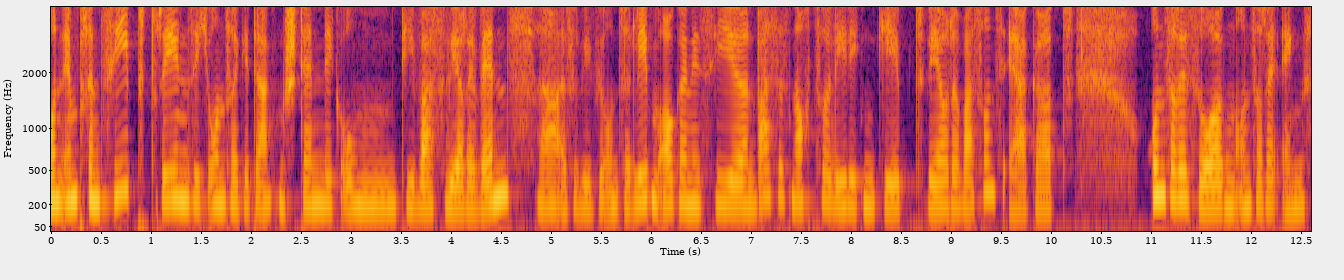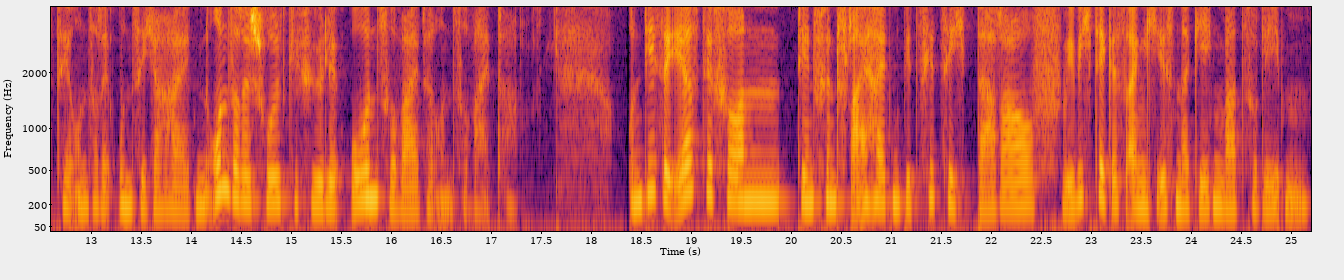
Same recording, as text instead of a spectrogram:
Und im Prinzip drehen sich unsere Gedanken ständig um die Was wäre wenns, ja, also wie wir unser Leben organisieren, was es noch zu erledigen gibt, wer oder was uns ärgert, unsere Sorgen, unsere Ängste, unsere Unsicherheiten, unsere Schuldgefühle und so weiter und so weiter. Und diese erste von den fünf Freiheiten bezieht sich darauf, wie wichtig es eigentlich ist, in der Gegenwart zu leben,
